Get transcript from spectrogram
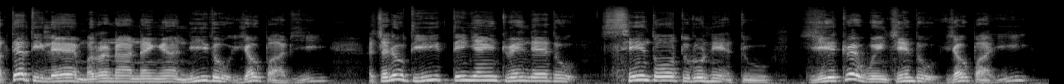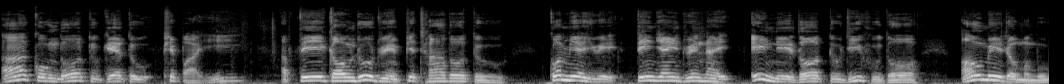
အသက်သည်လည်းမရဏနိုင်ငံနီးသို့ရောက်ပါပြီအကျွန်ုပ်သည်တင်းញိုင်းတွင်ထဲသို့ ဆင်းသောသူတို့နှင့်အတူရေတွက်ဝင်ခြင်းသို့ရောက်ပါ၏အာကုံသောသူကဲ့သို့ဖြစ်ပါ၏အသေးကောင်တို့တွင်ပစ်ထားသောသူကွမျက်၍တင်းကြိုင်တွင်၌အိတ်နေသောသူဒီဟုသော အောင်းမေတော်မမူ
